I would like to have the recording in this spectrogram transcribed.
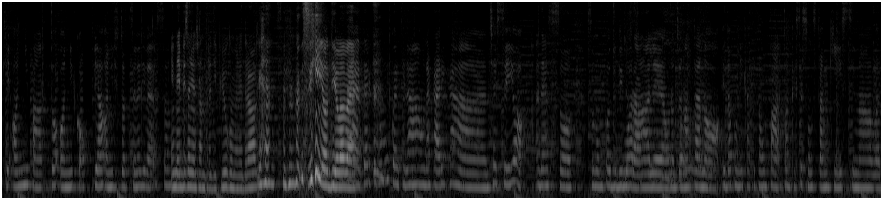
che ogni parto, ogni coppia, ogni situazione è diversa. E ne hai bisogno sempre di più come le droghe? sì, oddio, vabbè. Eh, perché comunque ti dà una carica, cioè se io adesso sono un po' giù di morale, ho una giornata no, e dopo mi capita un parto, anche se sono stanchissima, va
